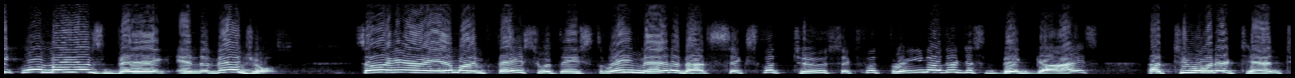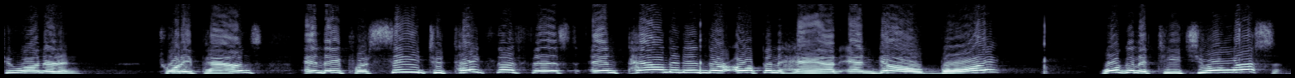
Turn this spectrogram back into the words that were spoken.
equally as big individuals. So here I am, I'm faced with these three men, about six foot two, six foot three. You know, they're just big guys, about 210, 220 pounds. And they proceed to take their fist and pound it in their open hand and go, Boy, we're going to teach you a lesson.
